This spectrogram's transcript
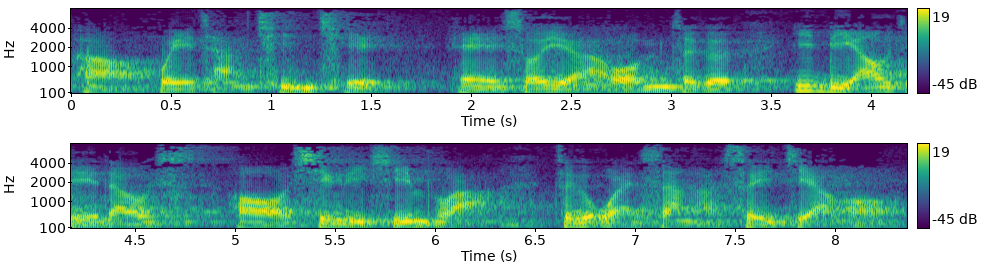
啊，非常亲切。哎，所以啊，我们这个一了解到哦，心理心法，这个晚上啊睡觉哦，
